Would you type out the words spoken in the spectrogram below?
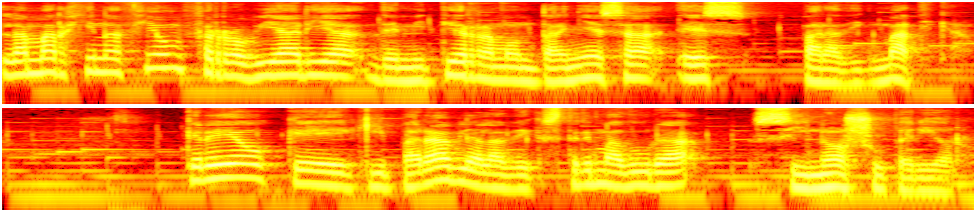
La marginación ferroviaria de mi tierra montañesa es paradigmática. Creo que equiparable a la de Extremadura, si no superior.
